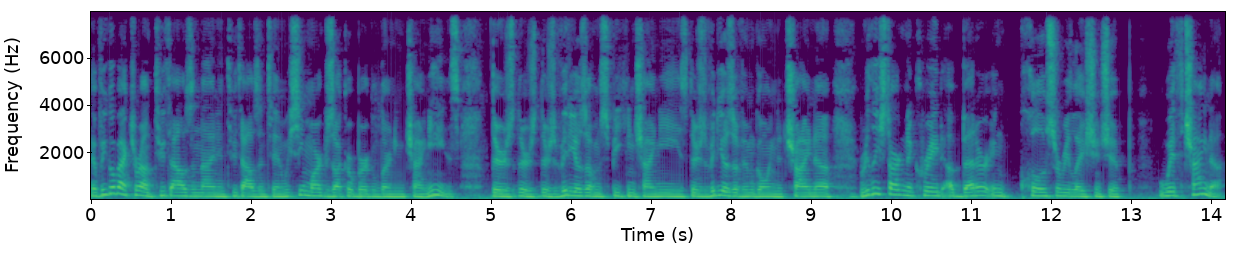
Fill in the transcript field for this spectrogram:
If we go back to around 2009 and 2010, we see Mark Zuckerberg learning Chinese. There's there's there's videos of him speaking Chinese. There's videos of him going to China, really starting to create a better and closer relationship with China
